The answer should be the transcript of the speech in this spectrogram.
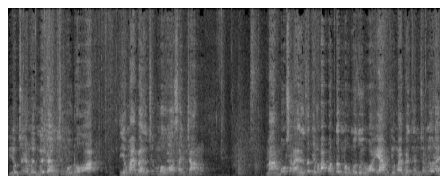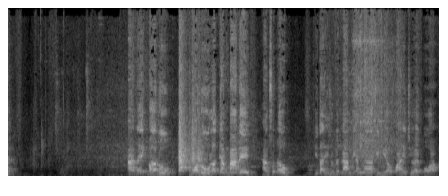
Thì hôm trước em mới mới về một chiếc màu đỏ thì hôm nay về một chiếc màu à, xanh trắng. Mà mẫu xe này được rất nhiều các bác quan tâm mà hôm vừa rồi hỏi em, thì hôm nay về thêm một chiếc nữa đây. ATX Pro model là tem 3D hàng xuất Âu. Thì tại thị trường Việt Nam thì em ờ, tìm hiểu qua thì chưa hề có.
